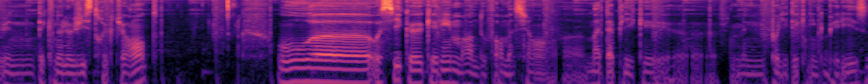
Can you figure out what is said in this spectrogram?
une technologie structurante. Ou euh, aussi que Kerim a une formation euh, maths appliquée, euh, Polytechnique Belize.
